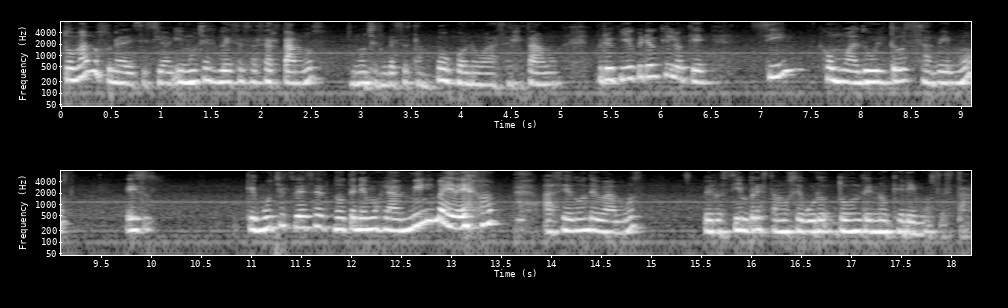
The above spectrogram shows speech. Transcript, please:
tomamos una decisión y muchas veces acertamos, muchas veces tampoco no acertamos. Pero yo creo que lo que sí como adultos sabemos es que muchas veces no tenemos la mínima idea hacia dónde vamos, pero siempre estamos seguros dónde no queremos estar.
